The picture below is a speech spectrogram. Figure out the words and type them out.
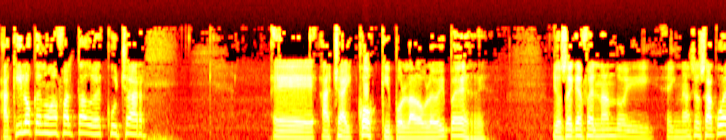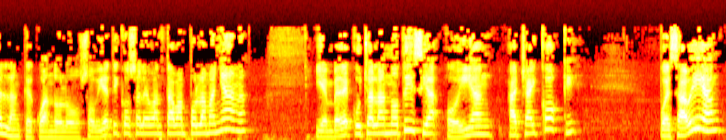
aquí lo que nos ha faltado es escuchar eh, a Tchaikovsky por la WIPR. Yo sé que Fernando y e Ignacio se acuerdan que cuando los soviéticos se levantaban por la mañana y en vez de escuchar las noticias oían a Tchaikovsky, pues sabían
